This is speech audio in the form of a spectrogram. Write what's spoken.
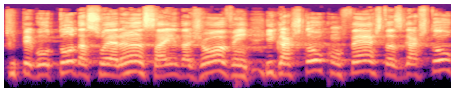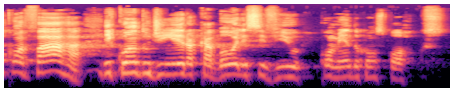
que pegou toda a sua herança ainda jovem e gastou com festas, gastou com a farra, e quando o dinheiro acabou, ele se viu comendo com os porcos.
